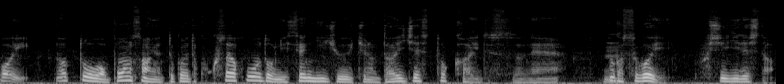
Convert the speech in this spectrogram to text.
はい。あとは、ポンさんやってくれた国際報道2021のダイジェスト回ですね。なんかすごい不思議でした。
